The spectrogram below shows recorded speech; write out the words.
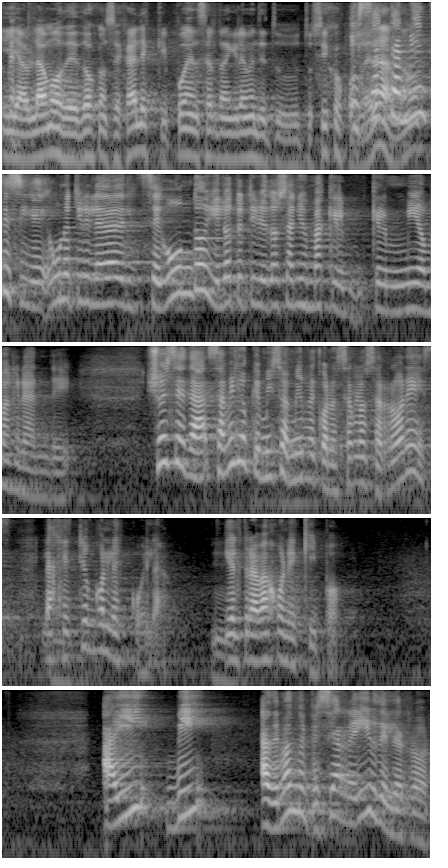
Y, hablamos de dos concejales que pueden ser tranquilamente tus hijos por la edad. Exactamente, si uno tiene la edad del segundo y el otro tiene dos años más que el, que el mío más grande. Yo a esa edad, ¿sabés lo que me hizo a mí reconocer los errores? La gestión con la escuela y el trabajo en equipo. Ahí vi, además me empecé a reír del error.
